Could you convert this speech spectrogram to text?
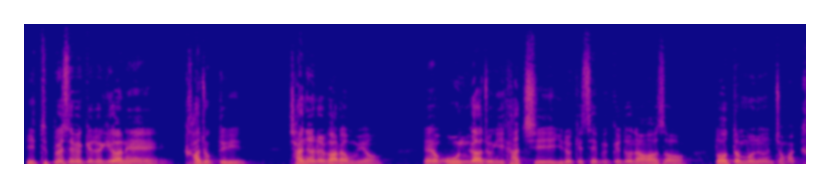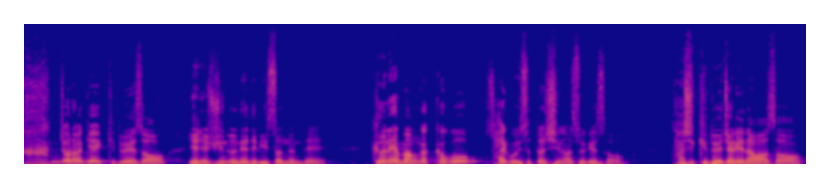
이 특별 새벽 기도 기간에 가족들이 자녀를 바라보며 온 가족이 같이 이렇게 새벽 기도 나와서 또 어떤 분은 정말 간절하게 기도해서 예녀 주신 은혜들이 있었는데 그 은혜 망각하고 살고 있었던 시간 속에서 다시 기도의 자리에 나와서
